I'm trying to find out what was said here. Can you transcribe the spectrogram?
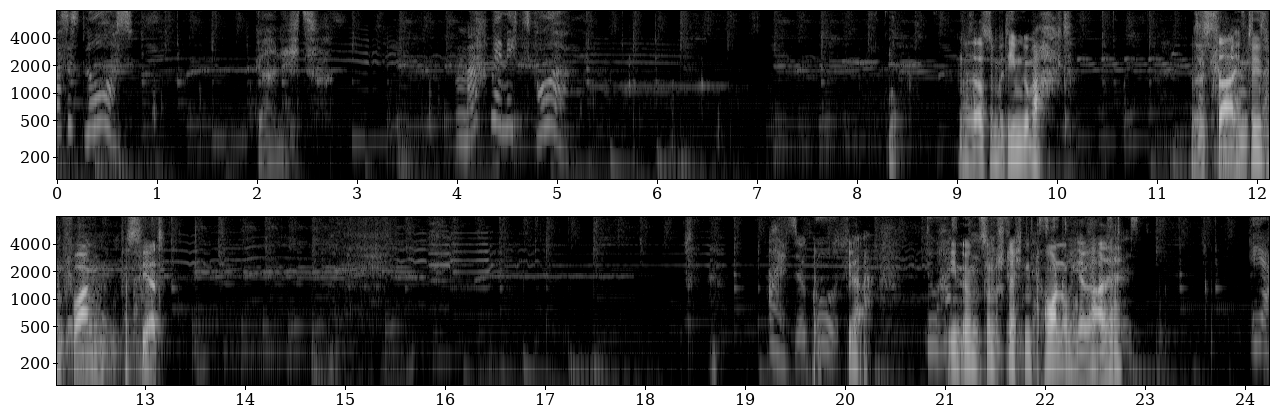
Was ist los? Gar nichts. Mach mir nichts vor. Was hast du mit ihm gemacht? Was ist da hinter diesem Vorhang passiert? Also gut. Ja, ihn irgend so einen schlechten Porno hier gerade. Ja?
